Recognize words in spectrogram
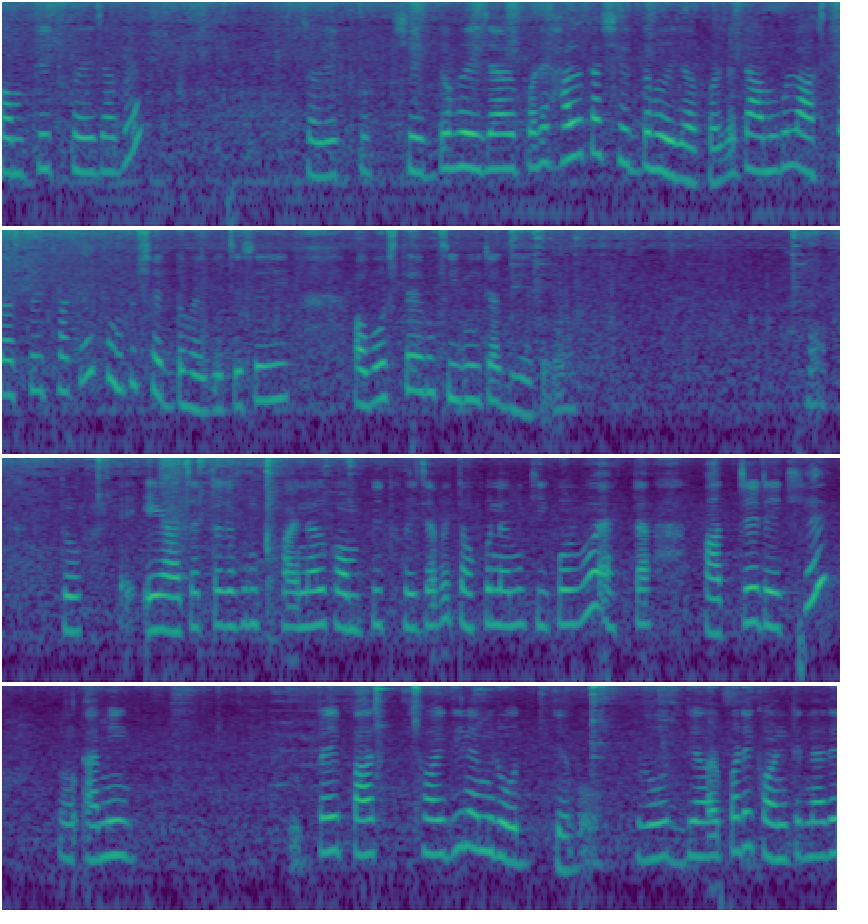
কমপ্লিট হয়ে যাবে চলে একটু সেদ্ধ হয়ে যাওয়ার পরে হালকা সেদ্ধ হয়ে যাওয়ার পরে, যাতে আমগুলো আস্তে আস্তেই থাকে, কিন্তু সেদ্ধ হয়ে গেছে। সেই অবস্থায় আমি চিনিটা দিয়ে দেবো। হ্যাঁ তো এই আচারটা যখন ফাইনাল কমপ্লিট হয়ে যাবে, তখন আমি কি করব? একটা পাত্রে রেখে আমি প্রায় পাঁচ, ছয় দিন আমি রোদ দেব। রোদ দেওয়ার পরে কন্টেনারে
